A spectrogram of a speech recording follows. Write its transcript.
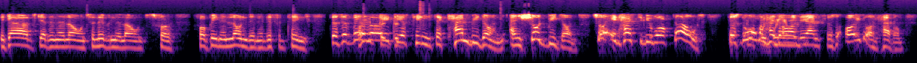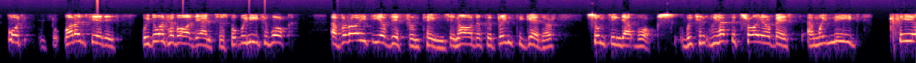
the guards get an allowance, a living allowance for, for being in London and different things. There's a Well, the- variety the- of things that can be done and should be done. So it has to be worked out. There's no one has all the answers. I don't have them. But what I'm saying is, we don't have all the answers, but we need to work a variety of different things in order to bring together something that works. We can we have to try our best, and we need clear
